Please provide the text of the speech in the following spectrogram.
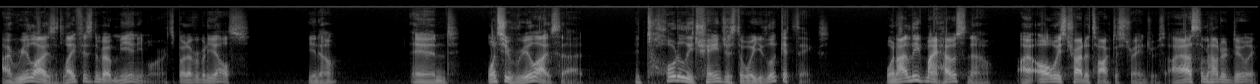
I realized life isn't about me anymore. It's about everybody else, you know? And once you realize that, it totally changes the way you look at things. When I leave my house now, I always try to talk to strangers. I ask them how they're doing.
